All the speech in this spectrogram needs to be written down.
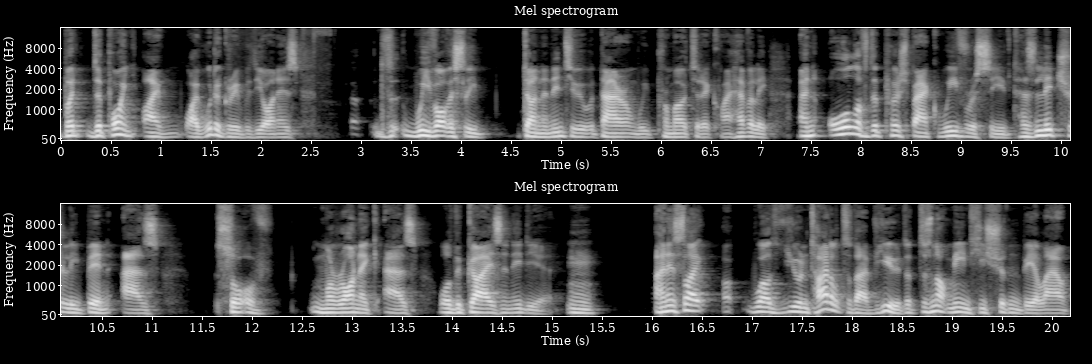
But the point I, I would agree with you on is th- we've obviously done an interview with Darren. We promoted it quite heavily. And all of the pushback we've received has literally been as sort of moronic as, well, the guy's an idiot. Mm. And it's like, uh, well, you're entitled to that view. That does not mean he shouldn't be allowed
